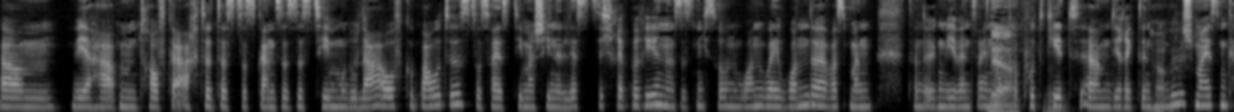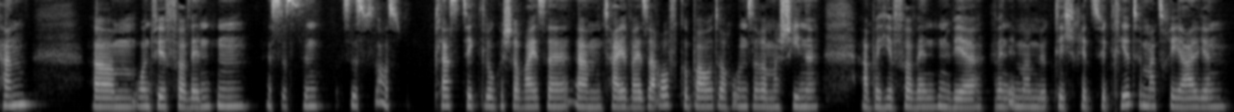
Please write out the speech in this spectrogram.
Ähm, wir haben darauf geachtet, dass das ganze System modular aufgebaut ist. Das heißt, die Maschine lässt sich reparieren. Es ist nicht so ein One-Way-Wonder, was man dann irgendwie, wenn es einmal ja, kaputt geht, ja. ähm, direkt in den ja. Müll schmeißen kann. Ähm, und wir verwenden, es ist, es ist aus Plastik logischerweise ähm, teilweise aufgebaut, auch unsere Maschine. Aber hier verwenden wir, wenn immer möglich, rezyklierte Materialien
